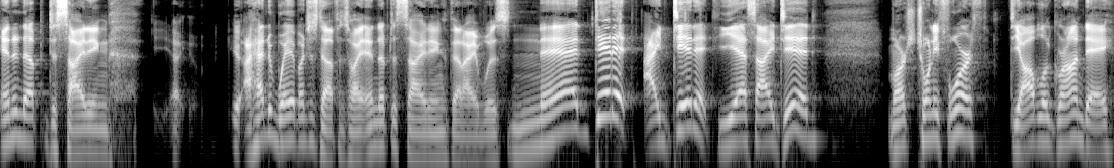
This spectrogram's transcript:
ended up deciding I had to weigh a bunch of stuff, and so I ended up deciding that I was nah, did it. I did it. Yes, I did. March 24th, Diablo Grande,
